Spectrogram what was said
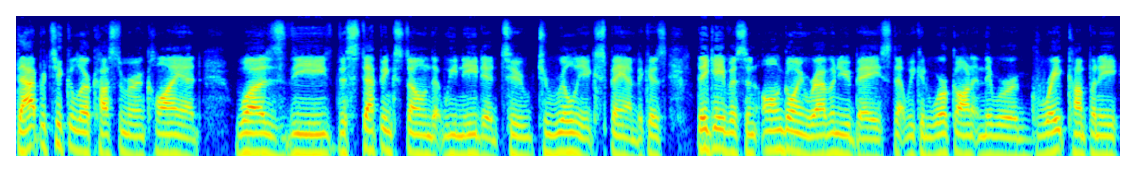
that particular customer and client was the the stepping stone that we needed to to really expand because they gave us an ongoing revenue base that we could work on and they were a great company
